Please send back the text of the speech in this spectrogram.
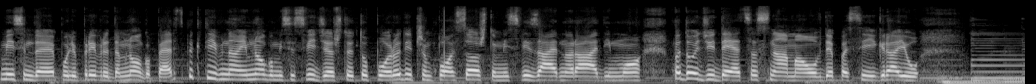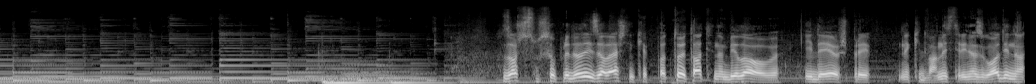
Mislim da je poljoprivreda mnogo perspektivna i mnogo mi se sviđa što je to porodičan posao, što mi svi zajedno radimo, pa dođu i deca s nama ovde pa se igraju. Zašto smo se opredelili za lešnike? Pa to je tatina bila ove, ideja još pre neki 12-13 godina.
